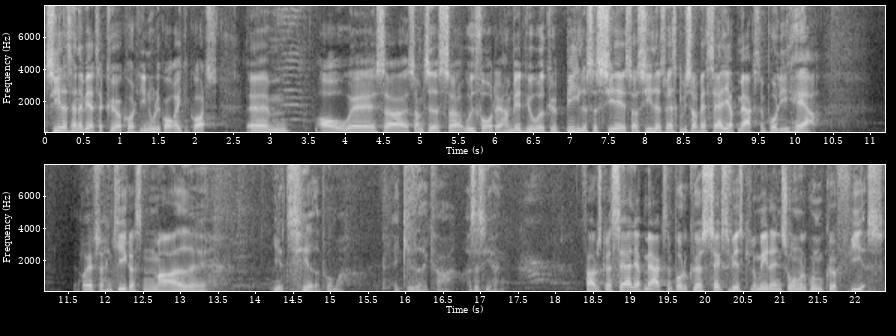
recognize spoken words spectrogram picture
Silas han er ved at tage kørekort lige nu, det går rigtig godt. Øhm, og øh, så samtidig så udfordrer jeg ham lidt, vi er ude at køre bil, og så siger jeg så, Silas, hvad skal vi så være særlig opmærksom på lige her? Og efter han kigger sådan meget øh, irriteret på mig. Jeg gider ikke, far. Og så siger han, far, du skal være særlig opmærksom på, at du kører 86 km i en zone, hvor du kun må køre 80.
